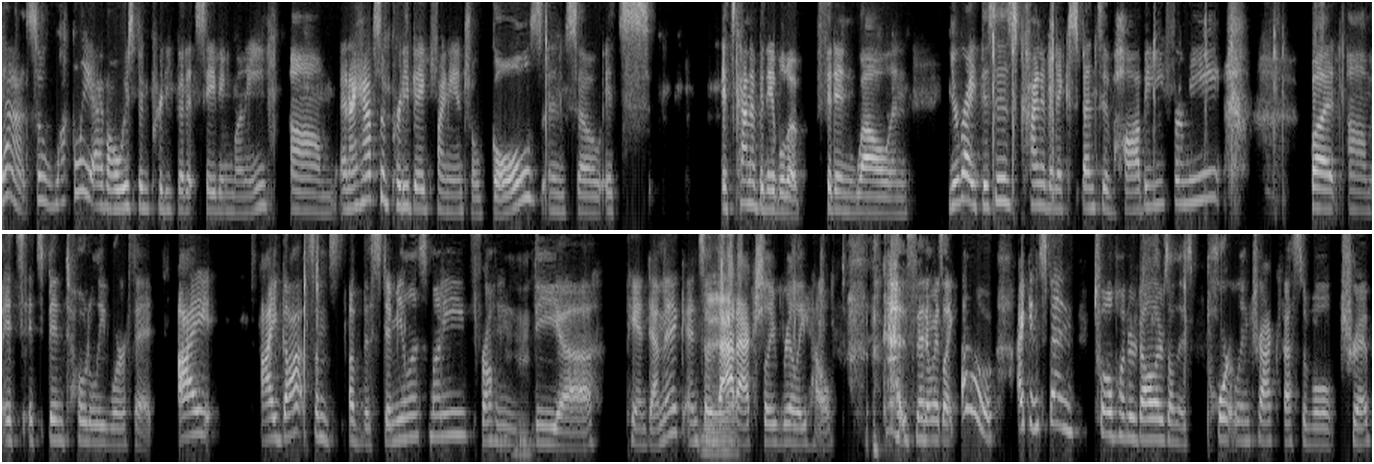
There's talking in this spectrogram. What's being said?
Yeah, so luckily I've always been pretty good at saving money, um, and I have some pretty big financial goals, and so it's it's kind of been able to fit in well. And you're right, this is kind of an expensive hobby for me, but um, it's it's been totally worth it. I I got some of the stimulus money from mm-hmm. the uh, pandemic, and so yeah, that yeah. actually really helped because then it was like, oh, I can spend twelve hundred dollars on this Portland Track Festival trip,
